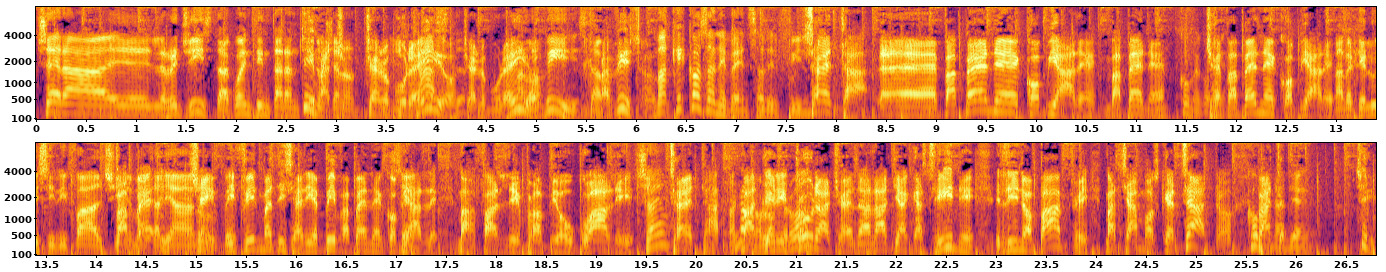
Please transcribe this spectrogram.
C'era eh, il regista Quentin Sì, Tarantino. ma c'erano c- c'ero il pure cast. io, c'ero pure Ma io. l'ho vista. Ma visto? Ma che cosa ne pensa del film? Senta, eh, va bene copiare, va bene? Come copiare? Cioè, va bene copiare. Ma perché lui si rifà al cinema be- italiano. Sì, i film di serie B va bene copiarli, ma farli proprio uguali. Cioè? Senta, Ma ma, no, l'ho addirittura c'è la Nadia Cassini, Lino Banfi, ma stiamo scherzando? Come Ma- Nadia? Sì, Ma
